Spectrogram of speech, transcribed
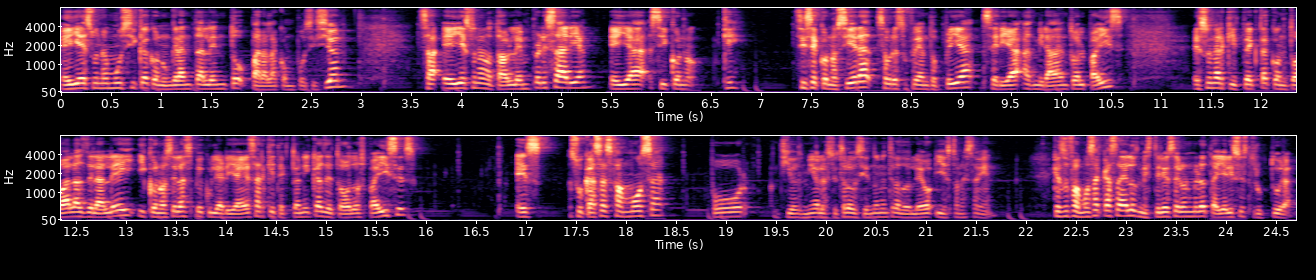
Ella es una música con un gran talento para la composición. Ella es una notable empresaria. Ella sí cono... ¿Qué? Si se conociera sobre su filantropía, sería admirada en todo el país. Es una arquitecta con todas las de la ley y conoce las peculiaridades arquitectónicas de todos los países. Es, su casa es famosa por... Dios mío, lo estoy traduciendo mientras lo leo y esto no está bien. Que su famosa casa de los misterios era un mero taller y su estructura.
